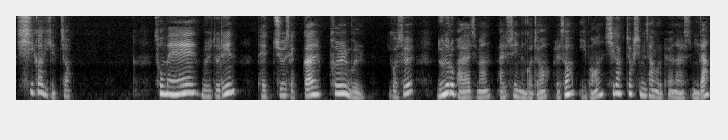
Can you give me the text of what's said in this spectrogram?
시각이겠죠. 소매에 물들인 배추 색깔 풀물 이것을 눈으로 봐야지만 알 수 있는 거죠. 그래서 2번 시각적 심상으로 표현하였습니다.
